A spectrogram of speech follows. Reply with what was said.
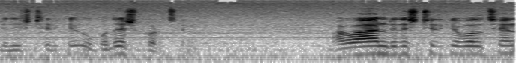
যুধিষ্ঠিরকে উপদেশ করছেন। ভগবান যুধিষ্ঠিরকে বলছেন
